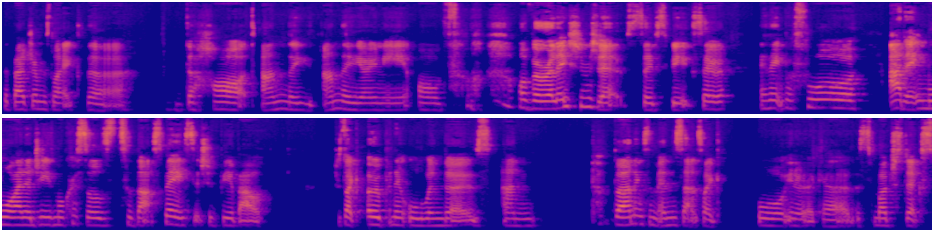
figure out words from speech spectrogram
the bedroom's like the the heart and the and the yoni of of a relationship so to speak. So i think before adding more energies more crystals to that space it should be about just like opening all windows and burning some incense, like or you know like a, a smudge sticks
